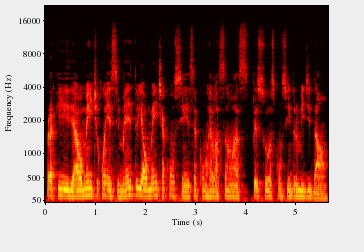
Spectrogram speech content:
para que aumente o conhecimento e aumente a consciência com relação às pessoas com síndrome de Down.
